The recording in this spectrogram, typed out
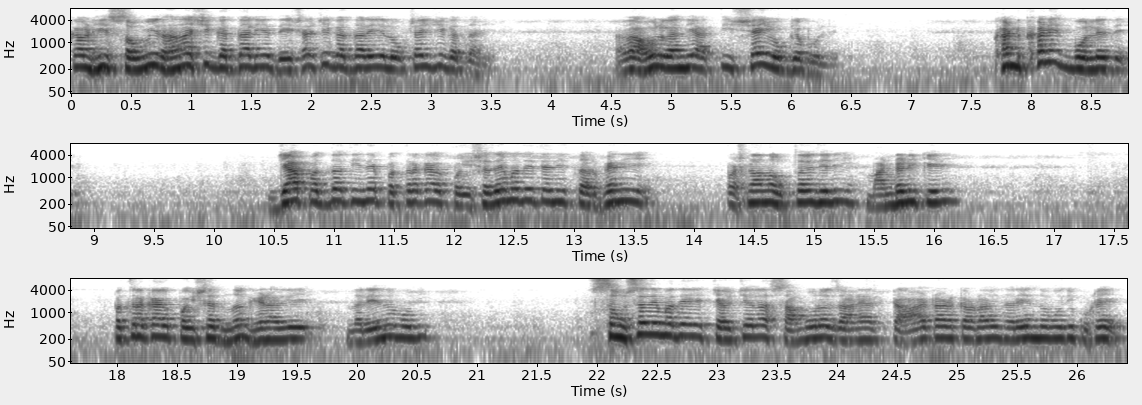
कारण ही संविधानाची गद्दारी आहे देशाची गद्दारी आहे लोकशाहीची गद्दारी आहे. राहुल गांधी अतिशय योग्य बोलले. खणखणीत बोलले ते. ज्या पद्धतीने पत्रकार परिषदेमध्ये त्यांनी तर्फेनी प्रश्नांना उत्तरे दिली मांडणी केली पत्रकार परिषद न घेणारे नरेंद्र मोदी संसदेमध्ये चर्चेला सामोरं जाण्यात टाळाटाळ करणारे नरेंद्र मोदी कुठे?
